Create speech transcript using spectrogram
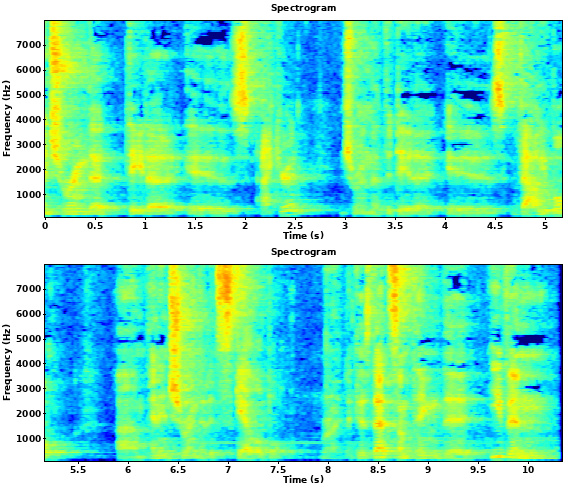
ensuring that data is accurate, ensuring that the data is valuable, um, and ensuring that it's scalable. Right. Because that's something that even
